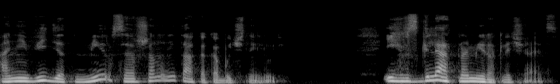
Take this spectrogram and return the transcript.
Они видят мир совершенно не так, как обычные люди. Их взгляд на мир отличается.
